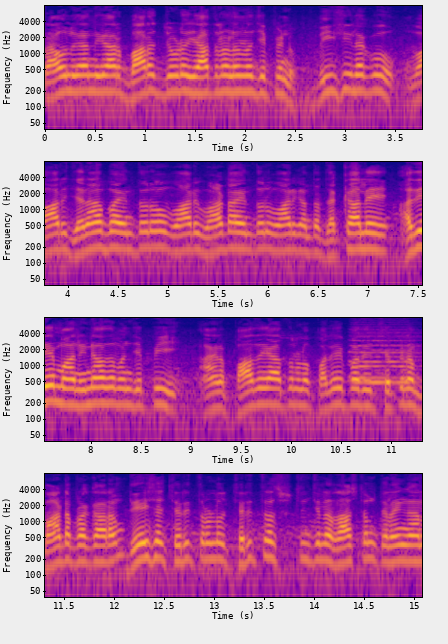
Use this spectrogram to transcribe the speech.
రాహుల్ గాంధీ గారు భారత్ జోడో యాత్రలోనో చెప్పిండు. బీసీలకు వారి జనాభా ఎంతనో వారి వాటా ఎంతనో వారికి అంత దక్కాలే. అదే మా నినాదం అని చెప్పి ఆయన పాదయాత్రలో పదే పదే చెప్పిన మాట ప్రకారం దేశ చరిత్రలో చరిత్ర సృష్టించిన రాష్ట్రం తెలంగాణ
